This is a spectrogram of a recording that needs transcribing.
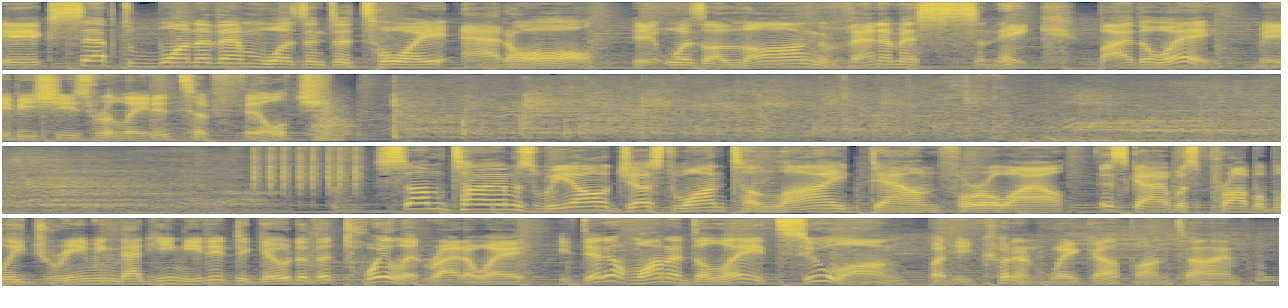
except one of them wasn't a toy at all. It was a long, venomous snake. By the way, maybe she's related to Filch? Sometimes we all just want to lie down for a while. This guy was probably dreaming that he needed to go to the toilet right away. He didn't want to delay too long, but he couldn't wake up on time.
